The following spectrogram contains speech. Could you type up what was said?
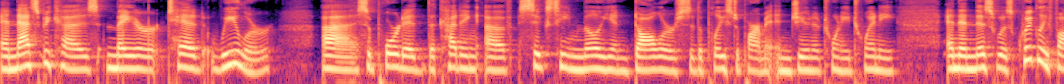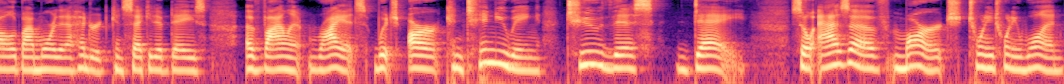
And that's because Mayor Ted Wheeler uh, supported the cutting of $16 million to the police department in June of 2020. And then this was quickly followed by more than 100 consecutive days of violent riots, which are continuing to this day. So, as of March 2021,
